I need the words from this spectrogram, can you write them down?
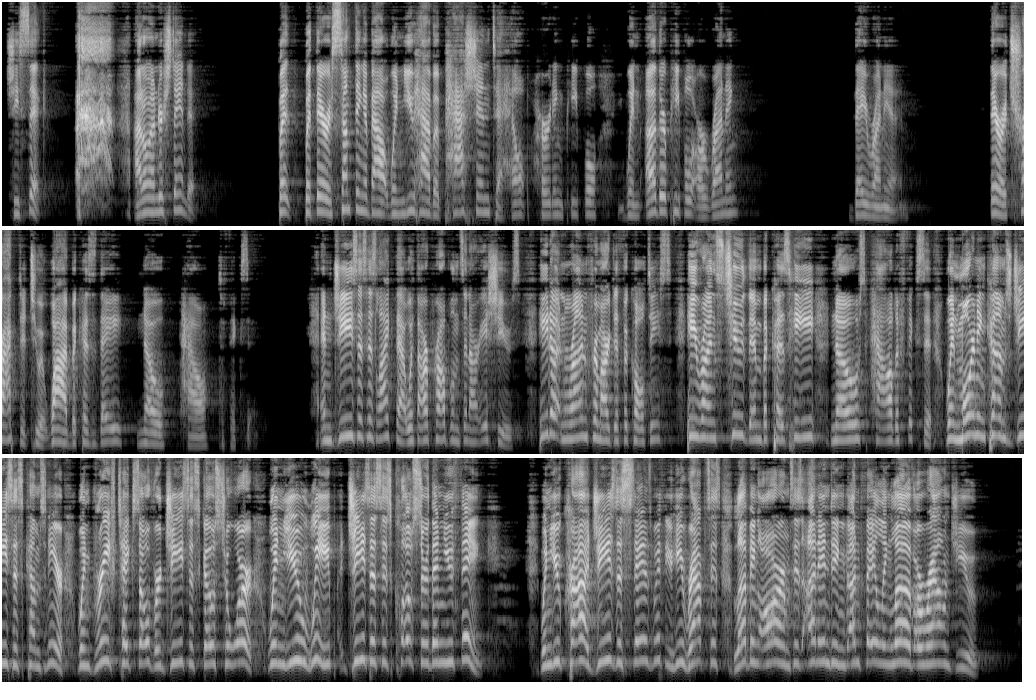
She's sick. I don't understand it. But, but there is something about when you have a passion to help hurting people, when other people are running, they run in. They're attracted to it. Why? Because they know how to fix it. And Jesus is like that with our problems and our issues. He doesn't run from our difficulties. He runs to them because he knows how to fix it. When mourning comes, Jesus comes near. When grief takes over, Jesus goes to work. When you weep, Jesus is closer than you think. When you cry, Jesus stands with you. He wraps his loving arms, his unending, unfailing love around you.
